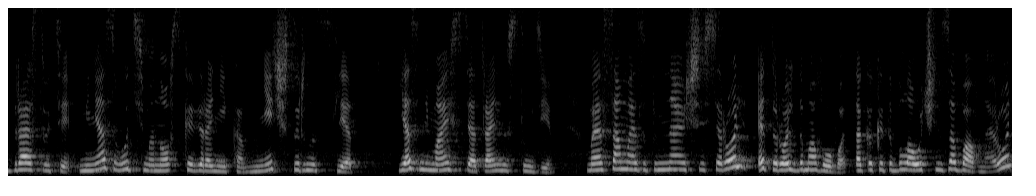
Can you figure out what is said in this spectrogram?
Здравствуйте, меня зовут Симоновская Вероника, мне 14 лет. Я занимаюсь театральной студии. Моя самая запоминающаяся роль – это роль домового, так как это была очень забавная роль,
